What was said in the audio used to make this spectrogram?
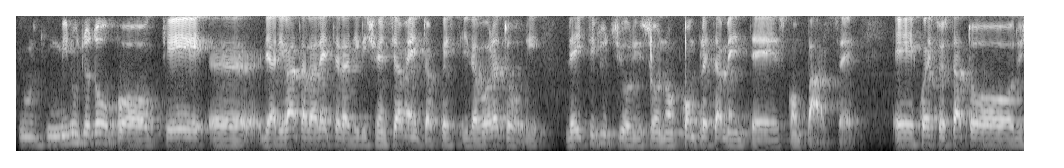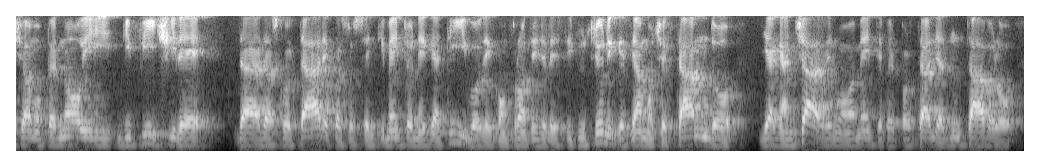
Un, minuto dopo che eh, è arrivata la lettera di licenziamento a questi lavoratori, le istituzioni sono completamente scomparse e questo è stato diciamo, per noi difficile da, da, ascoltare questo sentimento negativo nei confronti delle istituzioni che stiamo cercando di agganciare nuovamente per portarli ad un tavolo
